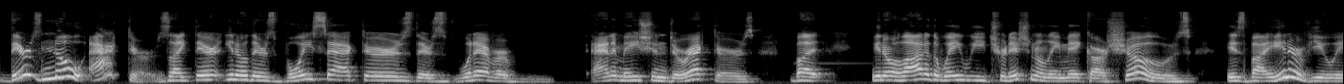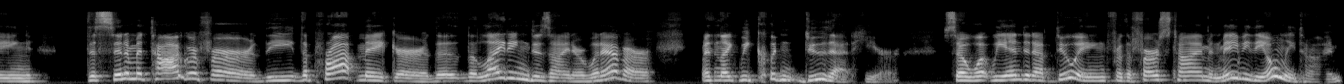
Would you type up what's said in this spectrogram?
there's no actors. Like, there, you know, there's voice actors, there's whatever animation directors, but you know, a lot of the way we traditionally make our shows is by interviewing the cinematographer, the the prop maker, the the lighting designer, whatever. And like we couldn't do that here. So what we ended up doing for the first time and maybe the only time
